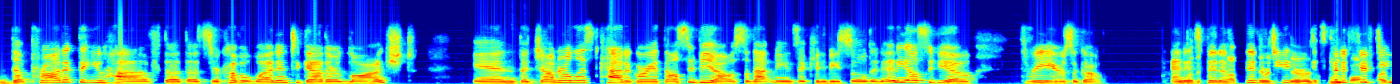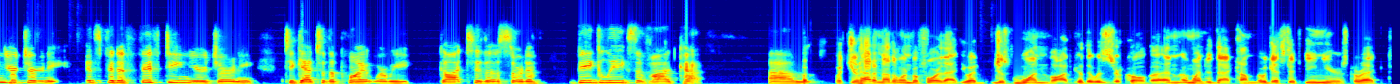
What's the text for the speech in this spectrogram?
the product that you have, the the Zirkova one and together launched in the generalist category at the LCBO. So that means it can be sold in any LCBO three years ago. and But it's been a not- there was- 15 there was it's been a blue ball, 15 year journey it's been a 15 year journey to get to the point where we got to the sort of big leagues of vodka um, But you had another one before that. You had just one vodka that was Zirkova. And, and when did that come? I guess 15 years, correct?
